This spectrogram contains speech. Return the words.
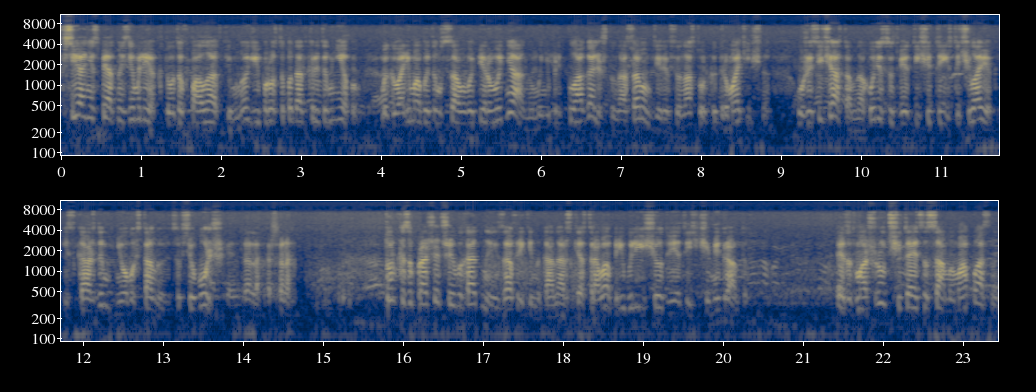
Все они спят на земле, кто-то в палатке, многие просто под открытым небом. Мы говорим об этом с самого первого дня, но мы не предполагали, что на самом деле все настолько драматично. Уже сейчас там находится 2300 человек, и с каждым днем их становится все больше. Только за прошедшие выходные из Африки на Канарские острова прибыли еще 2000 мигрантов. Этот маршрут считается самым опасным,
